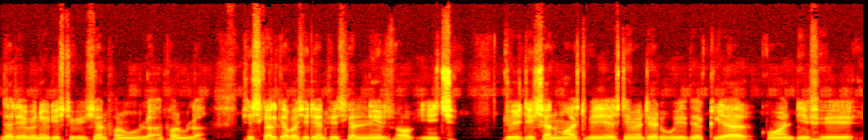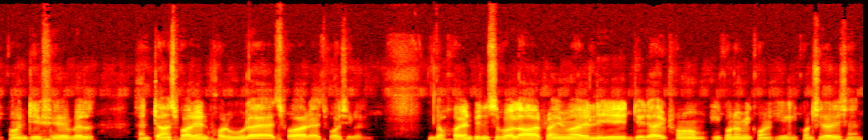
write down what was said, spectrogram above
the revenue distribution formula. formula. Fiscal capacity and fiscal needs of each jurisdiction must be estimated with a clear, quantifiable and transparent formula as far as possible. The foreign principles are primarily derived from economic consideration.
